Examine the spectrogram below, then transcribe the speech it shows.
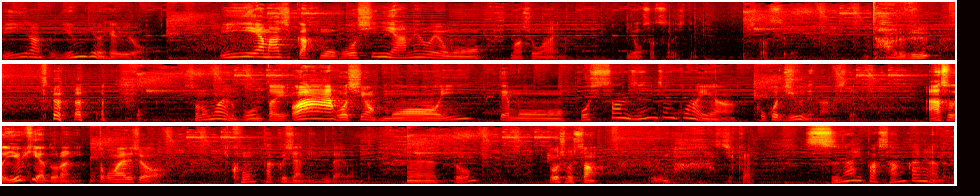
B ランクギュンギュン減るよ。いやマジか。もう星にやめろよもう。まあしょうがないな。4冊の時点で。したっすねだる その前の凡退ああ星4もういい。ってもう星3全然来ないやん。ここ10年の話してあそうだユキやドラに。男前でしょ。コンタクじゃねえんだよえー、っと。よし星3うマジかよ。スナイパー3回目なんだけ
